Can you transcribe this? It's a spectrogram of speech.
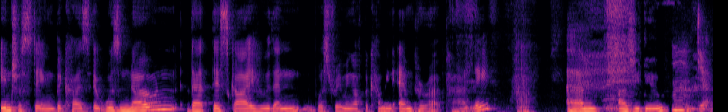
interesting because it was known that this guy who then was dreaming of becoming emperor, apparently, um, as you do, Mm, yeah.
